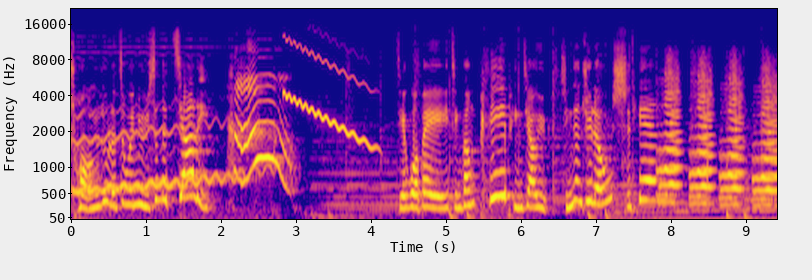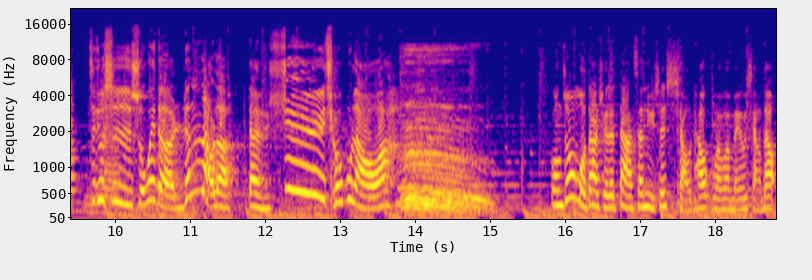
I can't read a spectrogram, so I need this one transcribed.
闯入了这位女生的家里，结果被警方批评教育，行政拘留十天。这就是所谓的人老了，但需求不老啊！广州某大学的大三女生小桃，万万没有想到，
